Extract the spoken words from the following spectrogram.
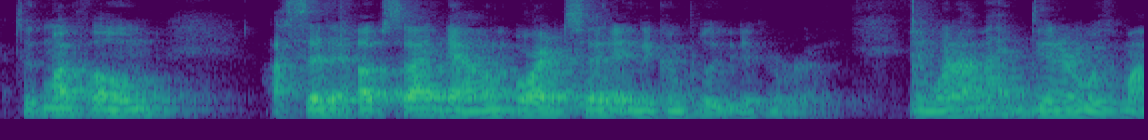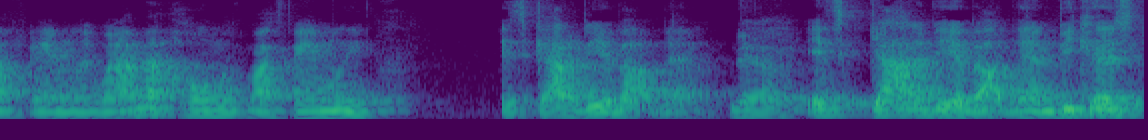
took my phone, I set it upside down, or I'd set it in a completely different room. And when I'm at dinner with my family, when I'm at home with my family, it's got to be about them. Yeah. It's got to be about them because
